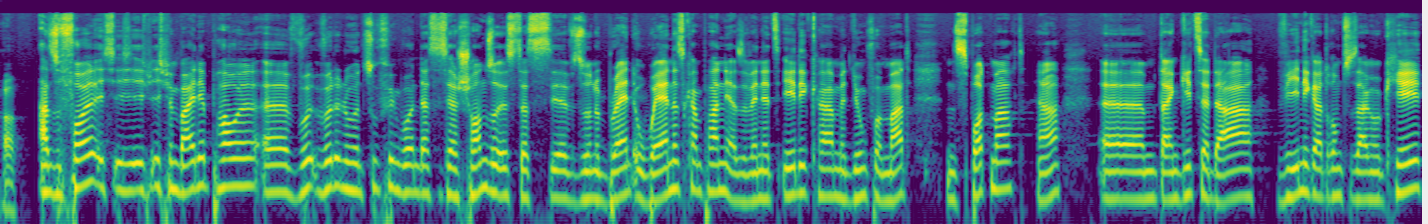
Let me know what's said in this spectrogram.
Ja. Also voll, ich, ich, ich- bin bei dir, Paul. Äh, wür- würde nur hinzufügen wollen, dass es ja schon so ist, dass so eine Brand-Awareness-Kampagne, also wenn jetzt Edeka mit Jungfrau und Matt einen Spot macht, ja, ähm, dann geht es ja da weniger darum zu sagen, okay,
